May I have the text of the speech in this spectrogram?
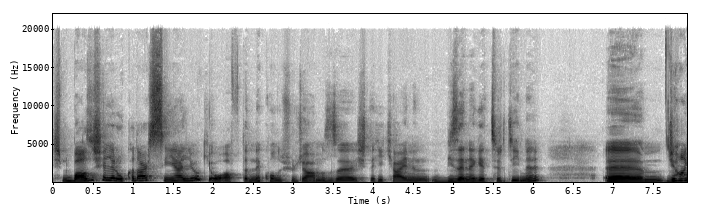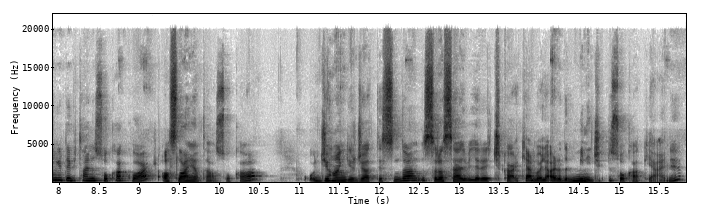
şimdi bazı şeyler o kadar sinyalliyor ki o hafta ne konuşacağımızı, işte hikayenin bize ne getirdiğini. Cihangir'de bir tane sokak var, Aslan Yatağı Sokağı. O Cihangir Caddesi'nden Sıra Selvilere çıkarken böyle arada minicik bir sokak yani.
